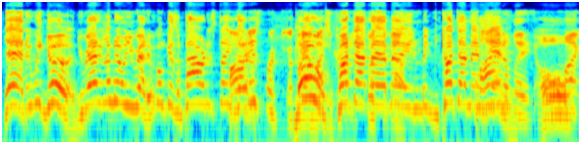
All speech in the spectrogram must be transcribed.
Yeah, dude, we good. You ready? Let me know when you're ready. We're gonna get some power to this thing. Oh, Cut it is working. Okay, Boom! Cut that is man, man. Cut that man. Finally. Oh my-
